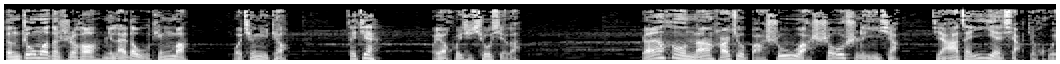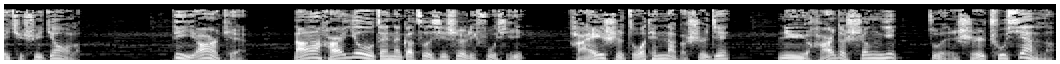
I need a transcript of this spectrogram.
等周末的时候你来到舞厅吧，我请你跳。再见，我要回去休息了。”然后男孩就把书啊收拾了一下，夹在腋下就回去睡觉了。第二天，男孩又在那个自习室里复习，还是昨天那个时间，女孩的声音准时出现了：“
